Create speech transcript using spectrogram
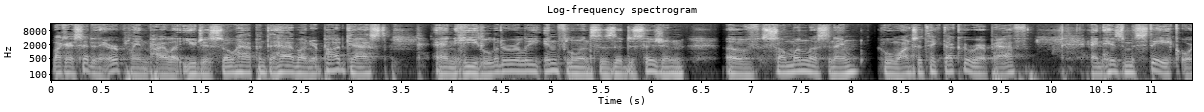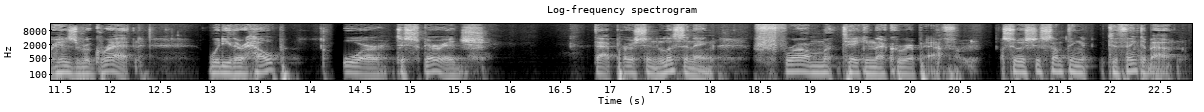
like I said, an airplane pilot you just so happen to have on your podcast. And he literally influences the decision of someone listening who wants to take that career path. And his mistake or his regret would either help or discourage that person listening from taking that career path. So it's just something to think about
